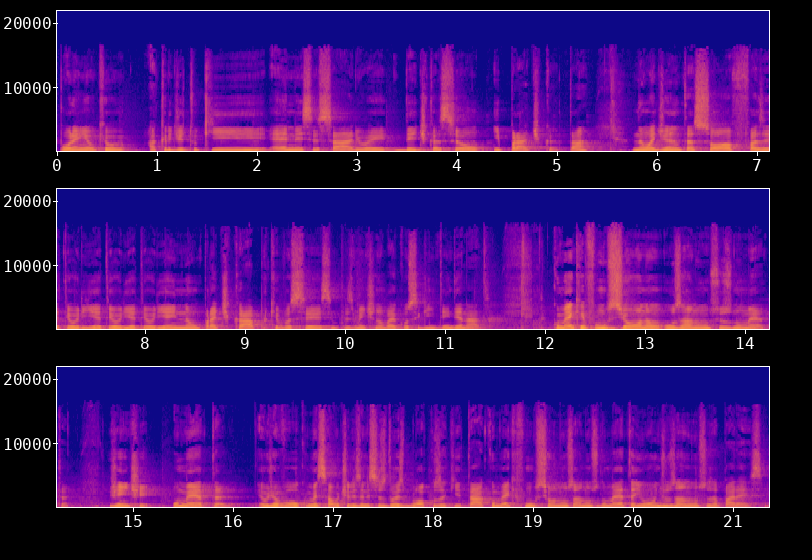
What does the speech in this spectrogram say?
Porém, o que eu acredito que é necessário é dedicação e prática, tá? Não adianta só fazer teoria, teoria, teoria e não praticar, porque você simplesmente não vai conseguir entender nada. Como é que funcionam os anúncios no Meta? Gente, o Meta, eu já vou começar utilizando esses dois blocos aqui, tá? Como é que funcionam os anúncios do Meta e onde os anúncios aparecem?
